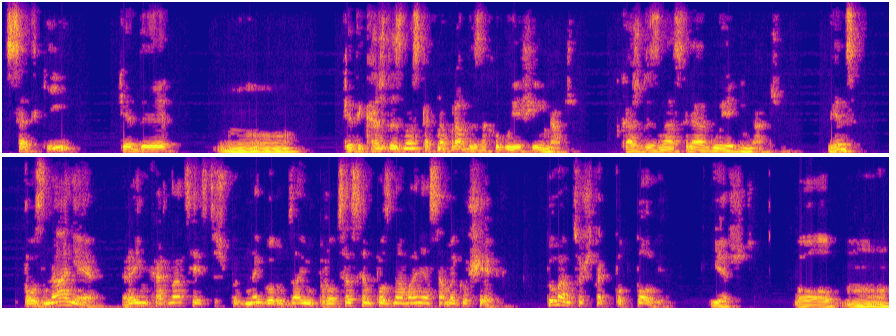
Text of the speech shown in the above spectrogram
setki, kiedy, mm, kiedy każdy z nas tak naprawdę zachowuje się inaczej. Każdy z nas reaguje inaczej. Więc poznanie, reinkarnacja jest też pewnego rodzaju procesem poznawania samego siebie. Tu Wam coś tak podpowiem jeszcze, bo, mm,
